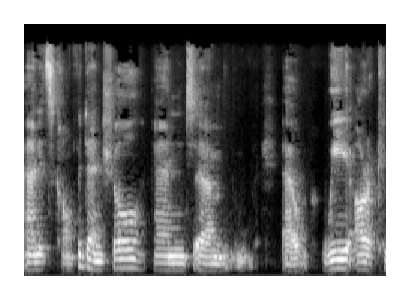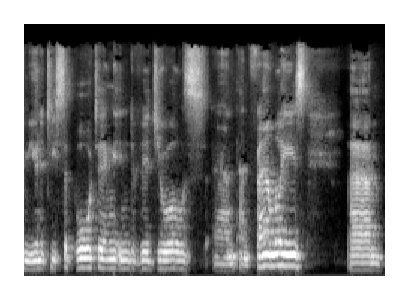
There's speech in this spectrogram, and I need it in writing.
and it's confidential. And um, uh, we are a community supporting individuals and, and families. Um,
